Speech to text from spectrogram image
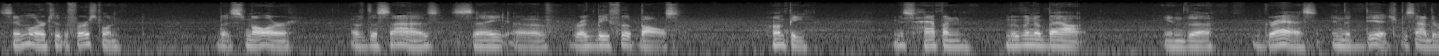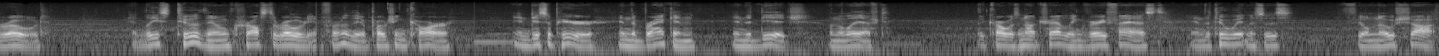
similar to the first one, but smaller, of the size, say, of rugby footballs. Humpy, mishappen, moving about in the grass in the ditch beside the road. At least two of them cross the road in front of the approaching car and disappear in the bracken in the ditch on the left. The car was not traveling very fast, and the two witnesses feel no shock,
